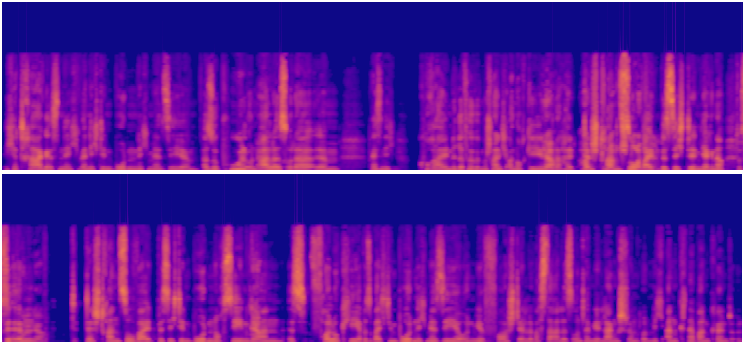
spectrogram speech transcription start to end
ich ertrage es nicht, wenn ich den Boden nicht mehr sehe. Also Pool und ja. alles oder ähm, weiß ich nicht, Korallenriffe wird wahrscheinlich auch noch gehen ja, oder halt der Strand so weit, bis ich den, ja genau, cool, ähm, ja der Strand so weit, bis ich den Boden noch sehen kann, ja. ist voll okay. Aber sobald ich den Boden nicht mehr sehe und mir vorstelle, was da alles unter mir langschwimmt und mich anknabbern könnte,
